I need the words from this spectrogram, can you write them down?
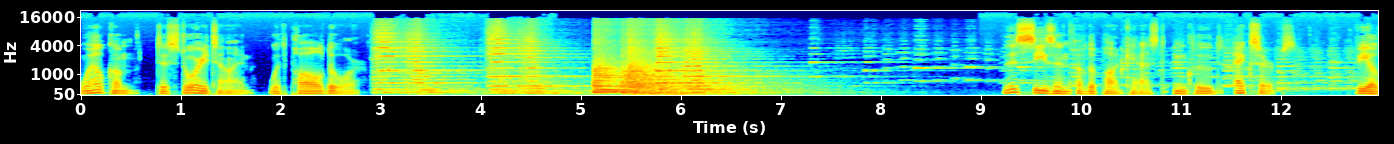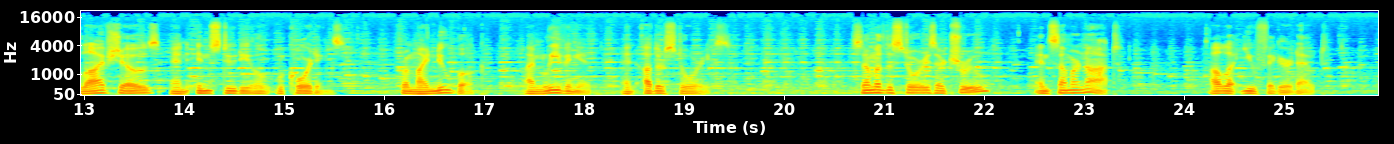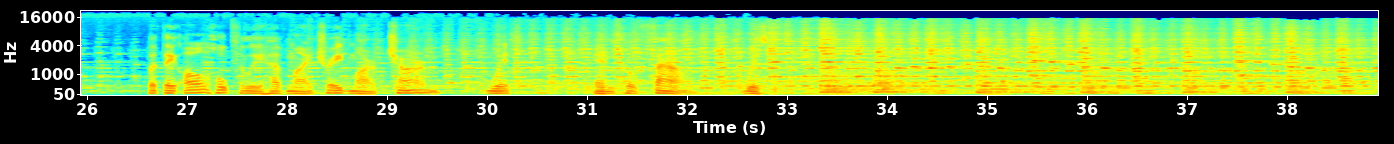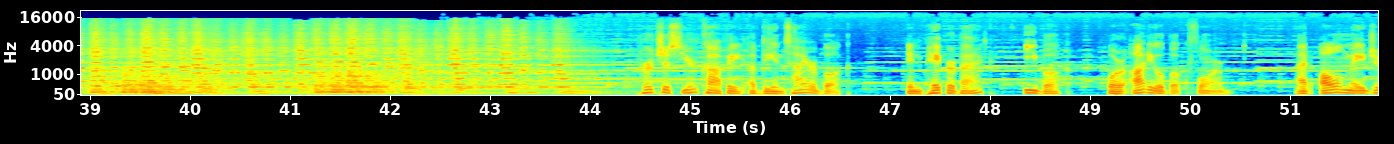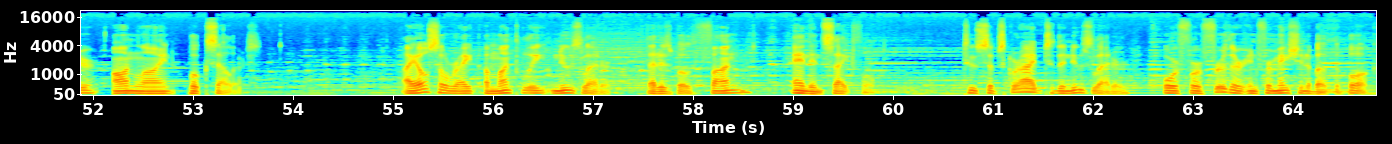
Welcome to Storytime with Paul Dorr. This season of the podcast includes excerpts via live shows and in studio recordings from my new book, I'm Leaving It, and Other Stories. Some of the stories are true, and some are not. I'll let you figure it out. But they all hopefully have my trademark charm, wit, and profound wisdom. Purchase your copy of the entire book in paperback, ebook, or audiobook form at all major online booksellers. I also write a monthly newsletter that is both fun and insightful. To subscribe to the newsletter or for further information about the book,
